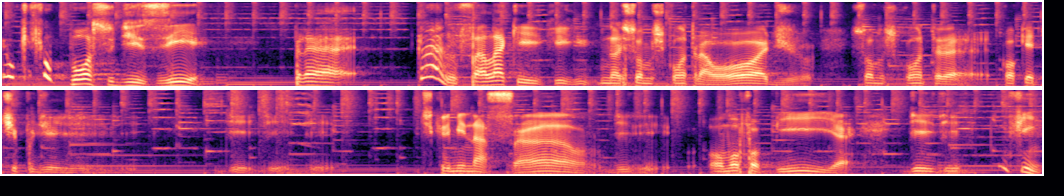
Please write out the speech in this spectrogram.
é o que, que eu posso dizer para, claro, falar que, que nós somos contra ódio somos contra qualquer tipo de, de, de, de discriminação, de homofobia, de, enfim,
